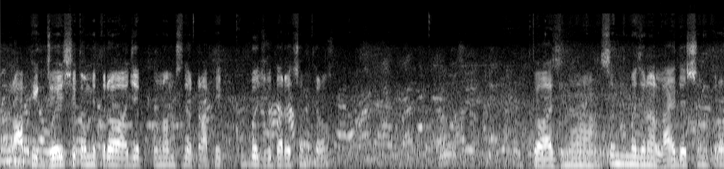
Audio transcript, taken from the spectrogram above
ટ્રાફિક જોઈ શકો મિત્રો આજે પૂનમ છે તો ટ્રાફિક ખૂબ જ વધારે છે મિત્રો. તો આજના સંત મજાના લાય દર્શન કરો.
